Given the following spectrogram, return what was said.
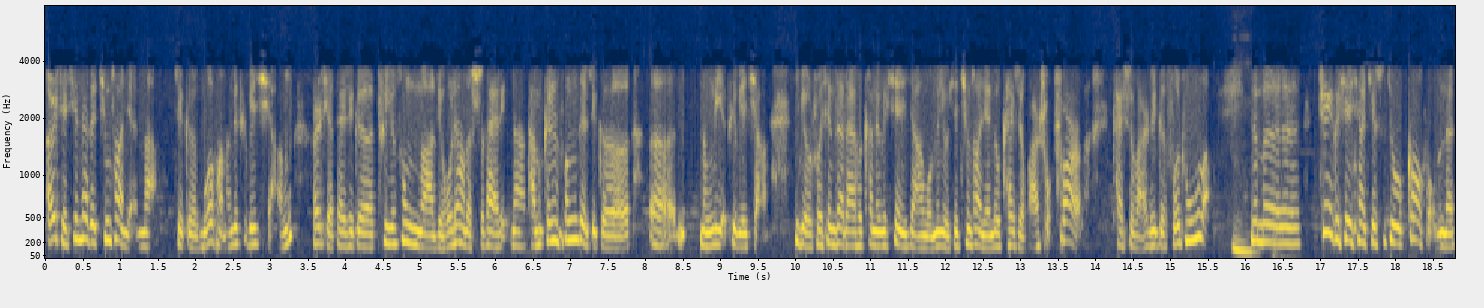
而且现在的青少年呢。这个模仿能力特别强，而且在这个推送啊流量的时代里呢，他们跟风的这个呃能力也特别强。你比如说，现在大家会看到一个现象，我们有些青少年都开始玩手串了，开始玩这个佛珠了。嗯，那么这个现象其实就告诉我们呢，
